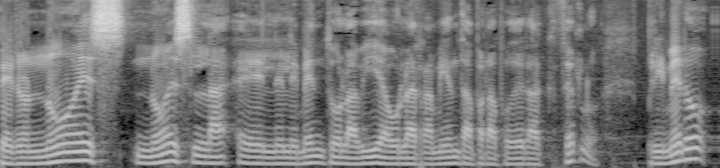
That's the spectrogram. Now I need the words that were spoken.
Pero no es, no es la- el elemento, la vía o la herramienta para poder hacerlo. Primero,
